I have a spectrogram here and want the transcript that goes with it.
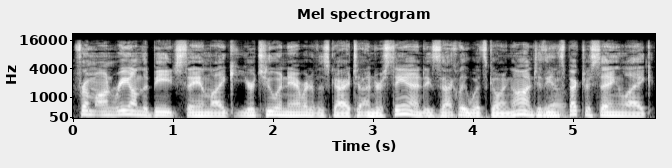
from Henri on the beach saying, like, you're too enamored of this guy to understand exactly what's going on, to the Yeah. inspector saying, like,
